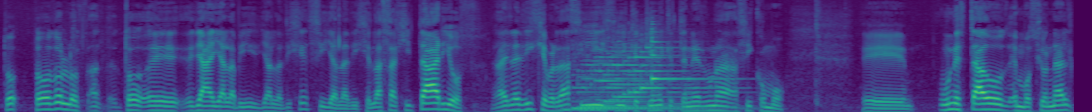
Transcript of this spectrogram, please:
To- todos los ah, eh, ya ya la vi ya la dije sí ya la dije las Sagitarios ahí le dije verdad sí sí que tiene que tener una así como eh, un estado emocional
